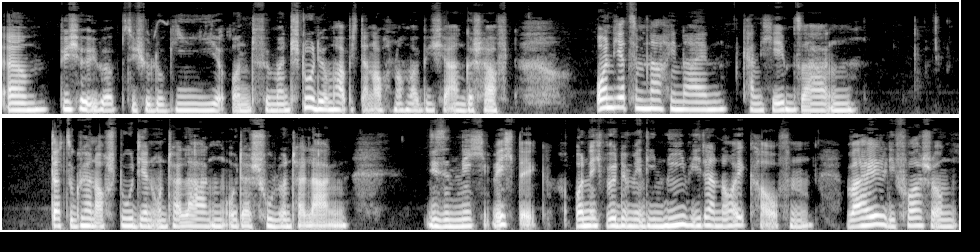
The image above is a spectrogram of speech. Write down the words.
ähm, Bücher über Psychologie und für mein Studium habe ich dann auch nochmal Bücher angeschafft. Und jetzt im Nachhinein kann ich jedem sagen, dazu gehören auch Studienunterlagen oder Schulunterlagen. Die sind nicht wichtig und ich würde mir die nie wieder neu kaufen, weil die Forschung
